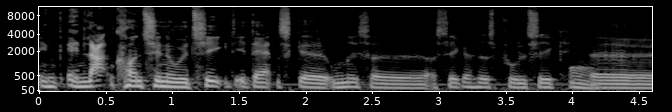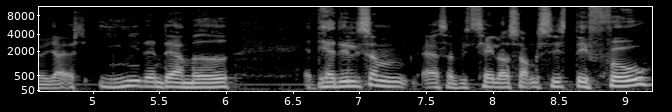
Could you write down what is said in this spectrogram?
en, en lang kontinuitet i dansk uh, udenrigs- og, sikkerhedspolitik. Mm. Uh, jeg er også enig i den der med, at det her det er ligesom, altså vi taler også om det sidste, det er få,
